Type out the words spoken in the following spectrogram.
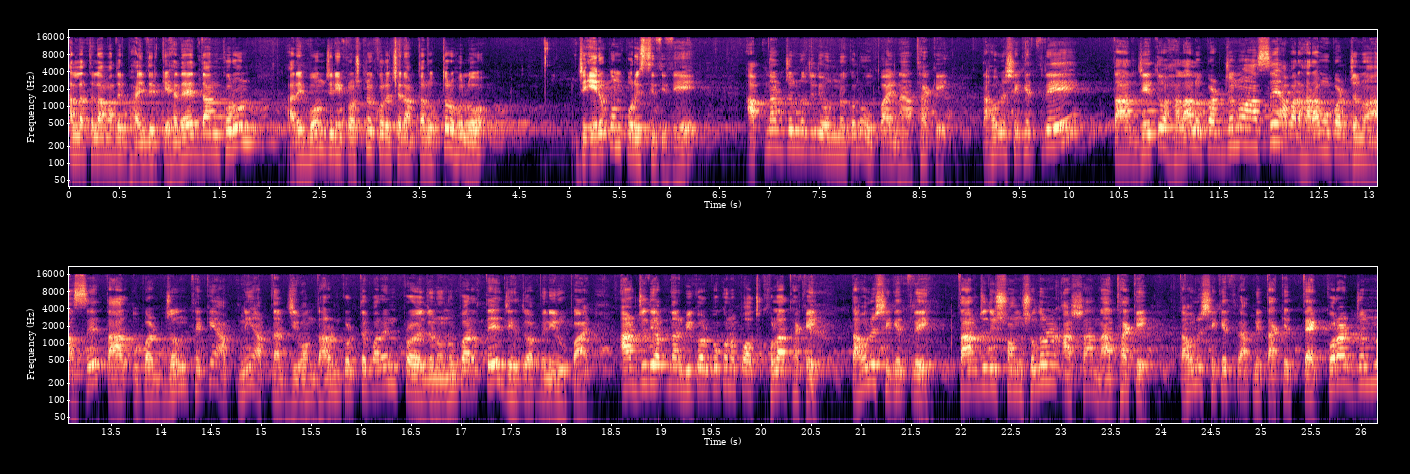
আল্লাহ তালা আমাদের ভাইদেরকে হেদায়ত দান করুন। আর এই বোন যিনি প্রশ্ন করেছেন, আপনার উত্তর হলো যে এরকম পরিস্থিতিতে আপনার জন্য যদি অন্য কোনো উপায় না থাকে, তাহলে সেক্ষেত্রে তার যেহেতু হালাল উপার্জনও আছে, আবার হারাম উপার্জনও আছে, তার উপার্জন থেকে আপনি আপনার জীবন ধারণ করতে পারেন প্রয়োজন অনুপাতে, যেহেতু আপনি নিরুপায়। আর যদি আপনার বিকল্প কোনো পথ খোলা থাকে, তাহলে সেক্ষেত্রে তার যদি সংশোধনের আশা না থাকে তাহলে সেক্ষেত্রে আপনি তাকে ত্যাগ করার জন্য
